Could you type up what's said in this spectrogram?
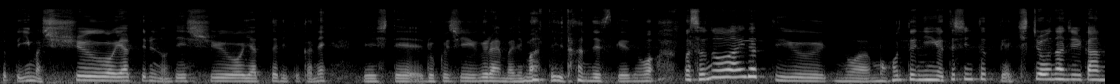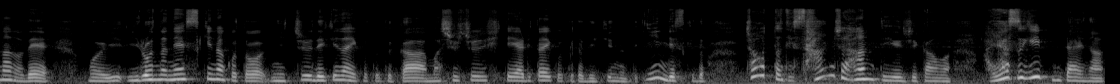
ちょっと今刺繍をやってるので刺繍をやったりとかね、えー、して6時ぐらいまで待っていたんですけれども、まあ、その間っていうのはもう本当に私にとっては貴重な時間なのでもういろんなね好きなこと日中できないこととか、まあ、集中してやりたいことができるのでいいんですけどちょっとね3時半っていう時間は早すぎみたいな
